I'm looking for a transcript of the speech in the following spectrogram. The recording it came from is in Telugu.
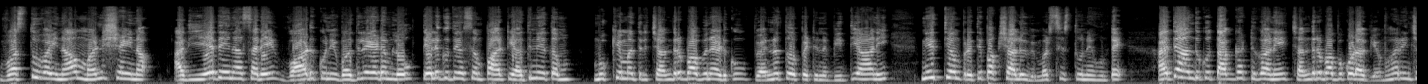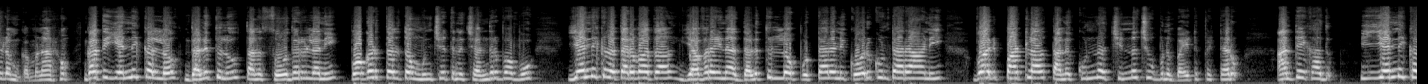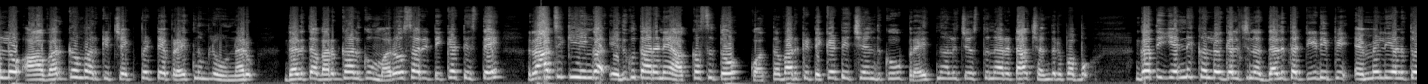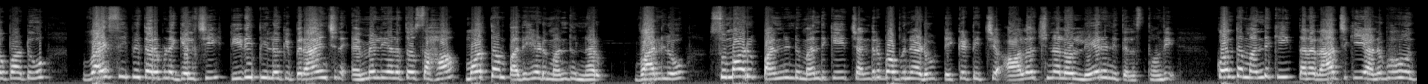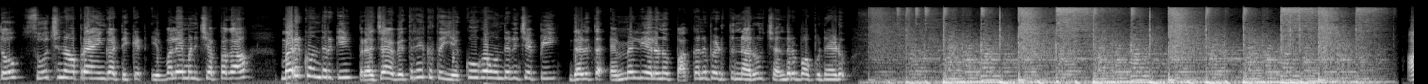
వస్తువైనా మనిషైనా అది ఏదైనా సరే వాడుకుని వదిలేయడంలో తెలుగుదేశం పార్టీ అధినేత ముఖ్యమంత్రి చంద్రబాబు నాయుడుకు వెన్నతో పెట్టిన విద్య అని నిత్యం ప్రతిపక్షాలు విమర్శిస్తూనే ఉంటాయి. అయితే అందుకు తగ్గట్టుగానే చంద్రబాబు కూడా వ్యవహరించడం గమనార్హం. గత ఎన్నికల్లో దళితులు తన సోదరులని పొగడ్తలతో ముంచెత్తిన చంద్రబాబు ఎన్నికల తర్వాత ఎవరైనా దళితుల్లో పుట్టాలని కోరుకుంటారా అని వారి పట్ల తనకున్న చిన్న చూపును బయటపెట్టారు. అంతేకాదు ఎన్నికల్లో ఆ వర్గం వారికి చెక్ పెట్టే ప్రయత్నంలో ఉన్నారు. దళిత వర్గాలకు మరోసారి టికెట్ ఇస్తే రాజకీయంగా ఎదుగుతారనే అక్కసుతో కొత్త వారికి టికెట్ ఇచ్చేందుకు ప్రయత్నాలు చేస్తున్నారట చంద్రబాబు. గత ఎన్నికల్లో గెలిచిన దళిత టీడీపీ ఎమ్మెల్యేలతో పాటు వైసీపీ తరపున గెలిచి టీడీపీలోకి ఫిరాయించిన ఎమ్మెల్యేలతో సహా మొత్తం పదిహేడు మంది ఉన్నారు. వారిలో సుమారు పన్నెండు మందికి చంద్రబాబు నాయుడు టికెట్ ఇచ్చే ఆలోచనలో లేరని తెలుస్తోంది. కొంతమందికి తన రాజకీయ అనుభవంతో సూచనాప్రాయంగా టికెట్ ఇవ్వలేమని చెప్పగా మరికొందరికి ప్రజా వ్యతిరేకత ఎక్కువగా ఉందని చెప్పి దళిత ఎమ్మెల్యేలను పక్కన పెడుతున్నారు చంద్రబాబు నాయుడు.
